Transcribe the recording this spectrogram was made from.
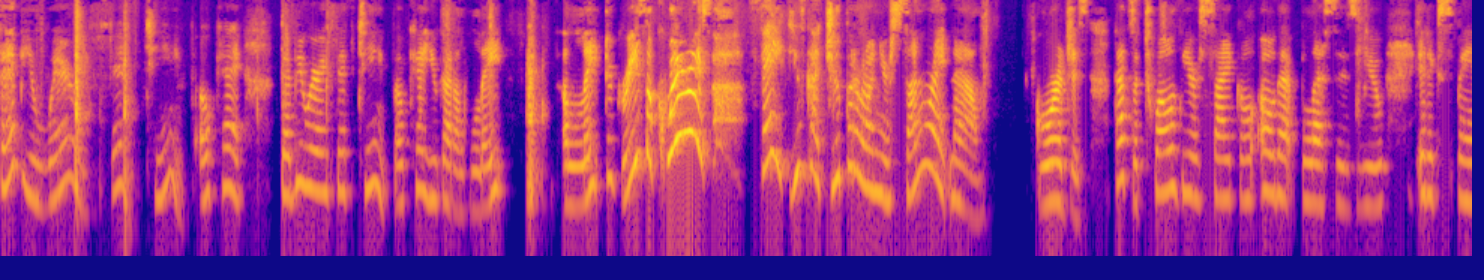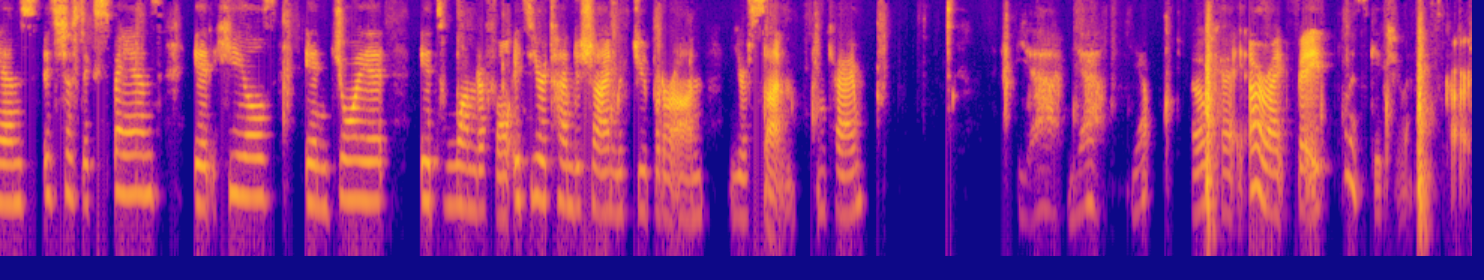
February 15th. Okay. February 15th. Okay. You got a late a late degrees Aquarius. Faith, you've got Jupiter on your sun right now gorgeous. That's a 12 year cycle. Oh, that blesses you. It expands. It just expands. It heals. Enjoy it. It's wonderful. It's your time to shine with Jupiter on your sun. Okay. Yeah, yeah, yep. Okay. All right, Faith. Let's get you a nice card.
